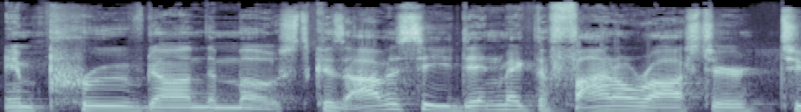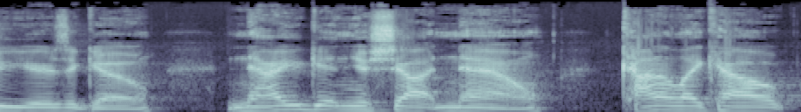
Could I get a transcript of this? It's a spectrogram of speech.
improved on the most? Because obviously you didn't make the final roster two years ago. Now you're getting your shot now, kind of like how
